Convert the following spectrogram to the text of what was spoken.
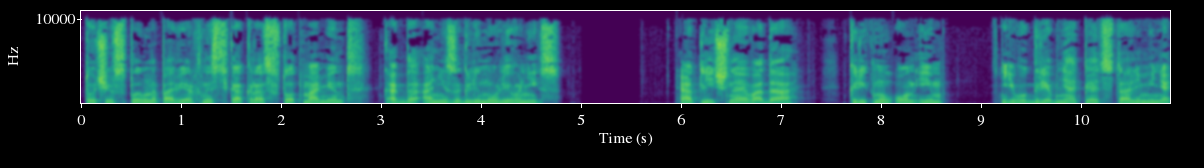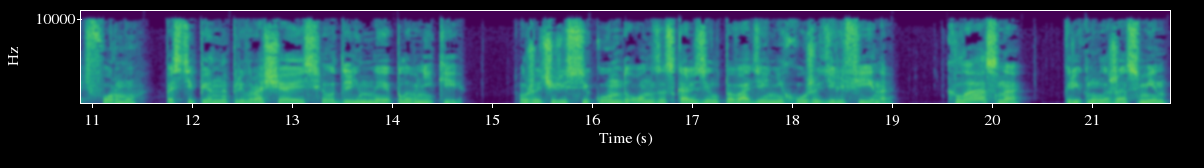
Точи всплыл на поверхность как раз в тот момент, когда они заглянули вниз. Отличная вода, крикнул он им. Его гребни опять стали менять форму, постепенно превращаясь в длинные плавники. Уже через секунду он заскользил по воде не хуже дельфина. "Классно!" крикнула Жасмин.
